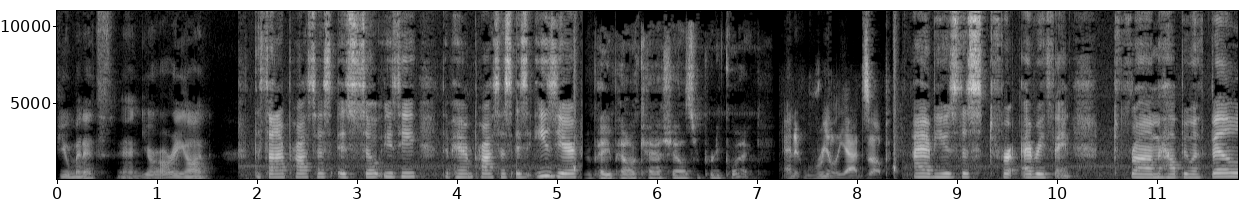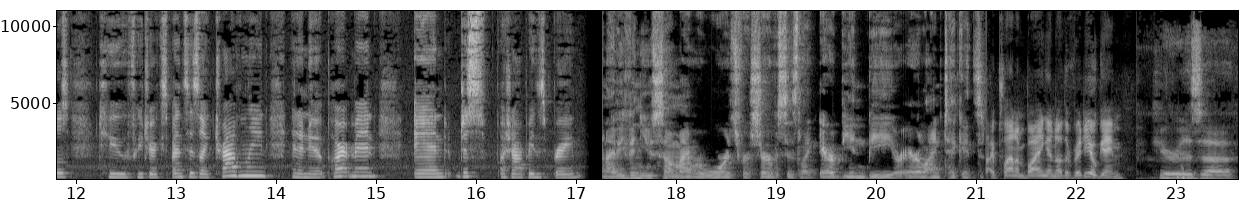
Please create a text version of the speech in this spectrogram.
few minutes, and you're already on. The sign up process is so easy. The payment process is easier. PayPal cash outs are pretty quick. And it really adds up. I have used this for everything from helping with bills to future expenses like traveling in a new apartment and just a shopping spree. And I've even used some of my rewards for services like Airbnb or airline tickets. I plan on buying another video game. Here is a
